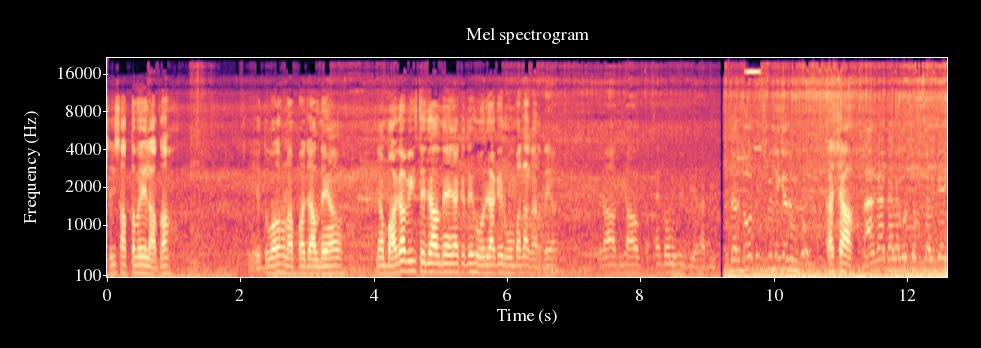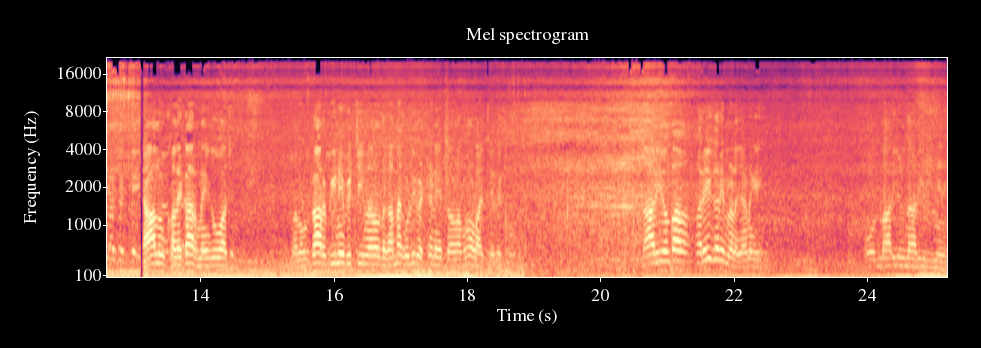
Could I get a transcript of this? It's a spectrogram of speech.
ਸਹੀ 7 ਵਜੇ ਲਾਤਾ। ਤੇ ਇਸ ਤੋਂ ਬਾਅਦ ਹੁਣ ਆਪਾਂ ਚੱਲਦੇ ਆ ਜਾਂ ਬਾਗਾ ਬੀਚ ਤੇ ਚੱਲਦੇ ਆ ਜਾਂ ਕਿਤੇ ਹੋਰ ਜਾ ਕੇ ਰੂਮ ਪਤਾ ਕਰਦੇ ਆ। ਰਾਤ ਦੀ ਹਾਲਤ ਐਦਾਂ ਨਹੀਂ ਹੋਈ ਹੈ ਸਾਡੀ। ਉਧਰ ਦੋ ਕਿਸ ਵੀ ਲੈ ਕੇ ਤੁਮਕੋ। ਅੱਛਾ। ਬਾਗਾ ਚਲੇ ਕੋ ਚੱਲ ਕੇ ਜਾ ਸਕਦੇ। ਆ ਲੋਕਾਂ ਦੇ ਘਰ ਨੇ ਗੋਆ 'ਚ। ਮਤਲਬ ਘਰ ਵੀ ਨੇ ਵਿੱਚ ਹੀ ਮਤਲਬ ਦੁਕਾਨਾਂ ਖੋਲੀ ਬੈਠੇ ਨੇ ਇਦਾਂ ਦਾ ਮਾਹੌਲ ਇੱਥੇ ਦੇਖੋ। ਨਾਰੀਅਲ ਤਾਂ ਹਰੇ ਘਰੇ ਮਿਲ ਜਾਣਗੇ। ਉਹ ਨਾਰੀਅਲ ਨਾਰੀਅਲ ਨੇ।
